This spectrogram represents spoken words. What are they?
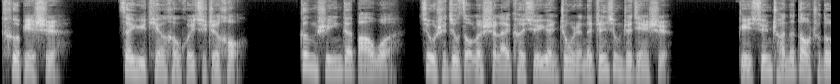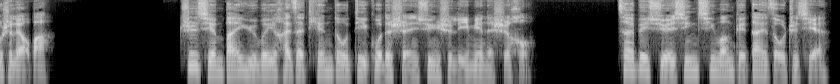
特别是，在玉天恒回去之后，更是应该把我就是救走了史莱克学院众人的真凶这件事，给宣传的到处都是了吧？之前白雨薇还在天斗帝国的审讯室里面的时候，在被血腥亲王给带走之前，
